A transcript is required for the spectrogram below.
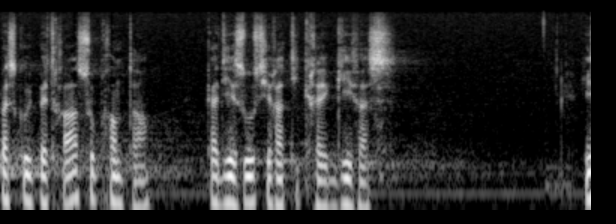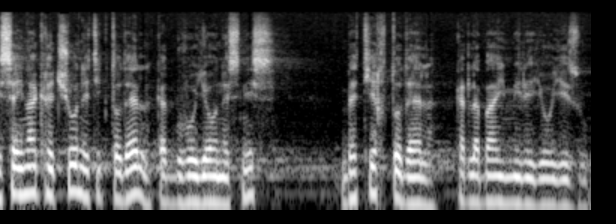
paskui Petra, supranta, kad Jėzus yra tikrai gyvas. Jis eina todėl, kad buvo jaunesnis, bet ir todėl, kad labai mylėjo Jėzų.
